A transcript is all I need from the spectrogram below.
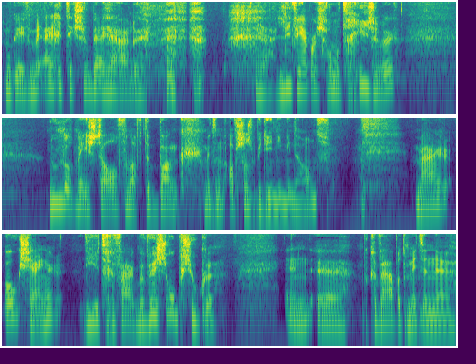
Moet ik even mijn eigen tekst erbij halen. ja, liefhebbers van het griezelen doen dat meestal vanaf de bank met een afstandsbediening in de hand. Maar ook zijn er die het gevaar bewust opzoeken. En uh, gewapend met een uh,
